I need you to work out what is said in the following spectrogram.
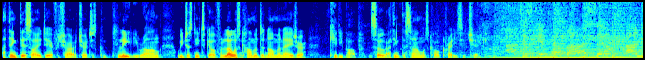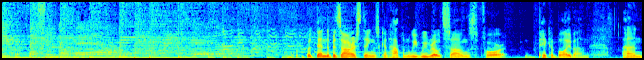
I think this idea for Charlotte Church is completely wrong. We just need to go for lowest common denominator, kiddie pop. So I think the song was called Crazy Chick. But then the bizarrest things can happen. We, we wrote songs for pick a boy band and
